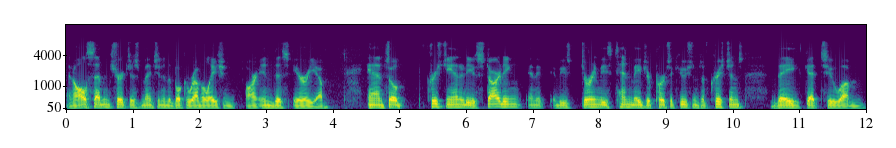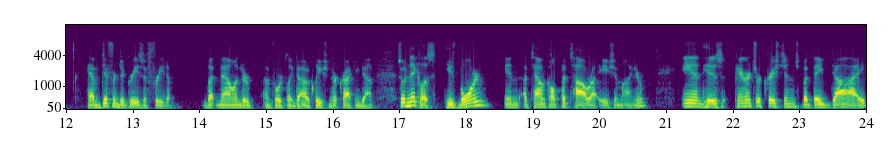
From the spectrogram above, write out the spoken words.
And all seven churches mentioned in the book of Revelation are in this area. And so Christianity is starting, and it, these during these 10 major persecutions of Christians, they get to um, have different degrees of freedom. But now, under unfortunately Diocletian, they're cracking down. So Nicholas, he's born in a town called Patara, Asia Minor, and his parents are Christians, but they die,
